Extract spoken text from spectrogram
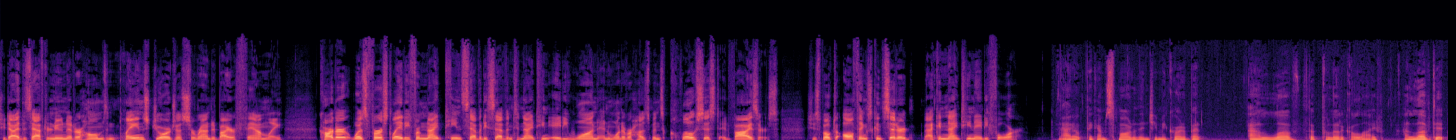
She died this afternoon at her homes in Plains, Georgia, surrounded by her family. Carter was First Lady from 1977 to 1981 and one of her husband's closest advisors. She spoke to All Things Considered back in 1984. I don't think I'm smarter than Jimmy Carter, but I love the political life. I loved it.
